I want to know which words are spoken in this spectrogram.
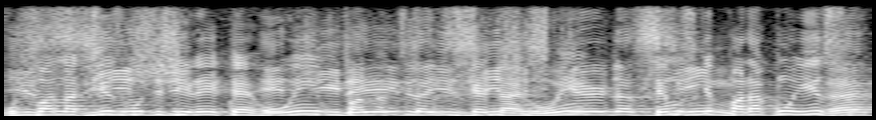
O fanatismo de direita é ruim, o fanatismo de esquerda é ruim. esquerda, Temos sim, que parar com isso. né?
